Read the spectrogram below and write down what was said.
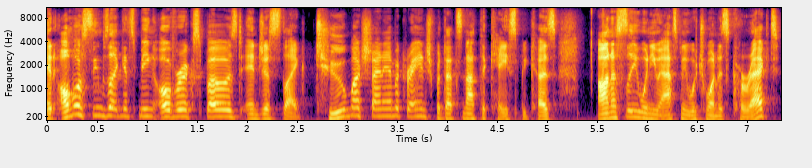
it almost seems like it's being overexposed and just like too much dynamic range, but that's not the case because honestly, when you ask me which one is correct,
